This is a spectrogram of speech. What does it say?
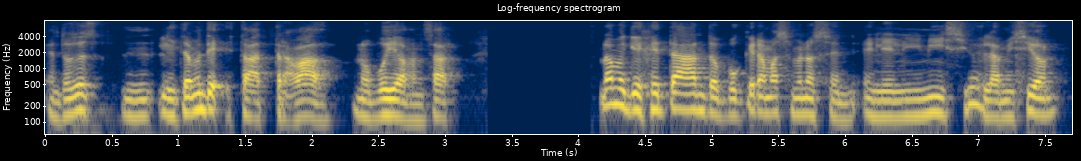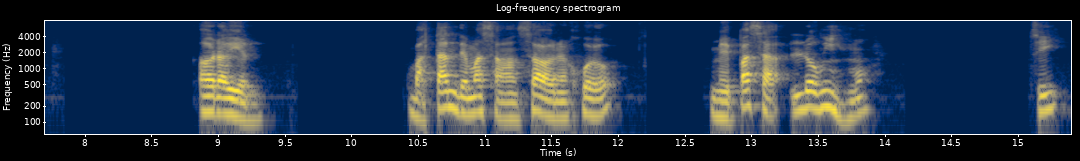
Entonces, literalmente estaba trabado, no podía avanzar. No me quejé tanto porque era más o menos en, el inicio de la misión. Ahora bien, bastante más avanzado en el juego, me pasa lo mismo, ¿sí?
